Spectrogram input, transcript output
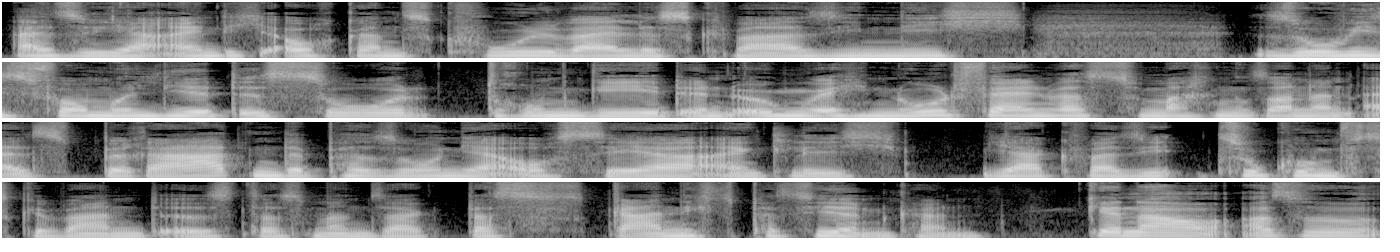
Also ja, eigentlich auch ganz cool, weil es quasi nicht so wie es formuliert ist, so drum geht, in irgendwelchen Notfällen was zu machen, sondern als beratende Person ja auch sehr eigentlich ja quasi zukunftsgewandt ist, dass man sagt, dass gar nichts passieren kann. Genau, also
